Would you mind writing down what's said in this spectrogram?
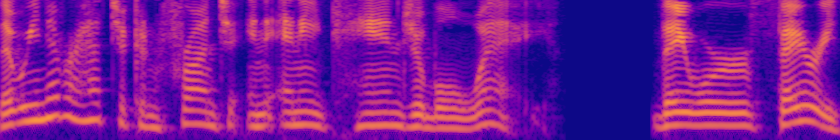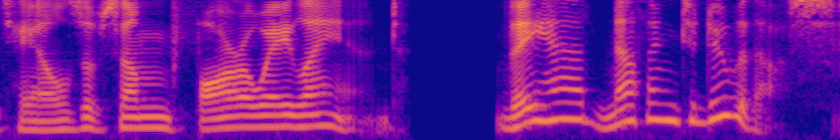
that we never had to confront in any tangible way. They were fairy tales of some faraway land. They had nothing to do with us.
